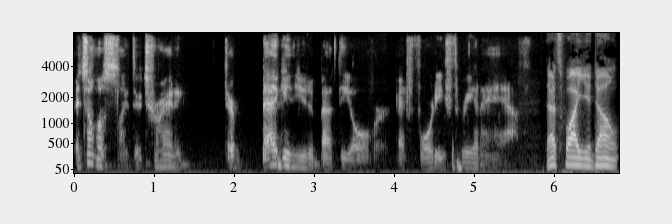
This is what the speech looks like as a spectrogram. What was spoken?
It's almost like they're trying to, they're begging you to bet the over at 43 and a half. That's why you don't.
